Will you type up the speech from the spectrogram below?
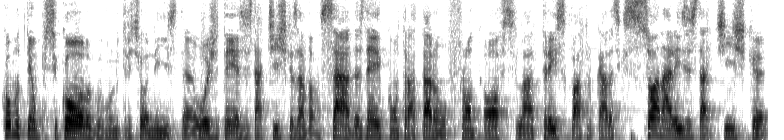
como tem um psicólogo, um nutricionista, hoje tem as estatísticas avançadas, né? Contrataram o front office lá, três, quatro caras que só analisam estatística.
